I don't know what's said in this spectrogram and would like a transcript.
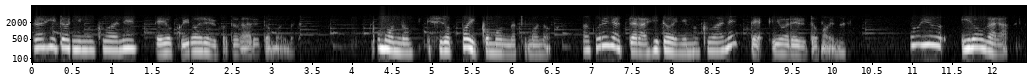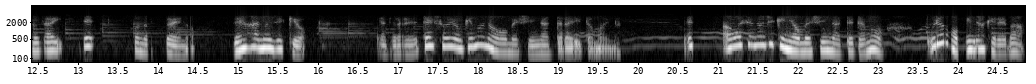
たら一重に向くわねってよく言われることがあると思います。顧問の白っぽい顧問の着物。あこれだったら一重に向くわねって言われると思います。そういう色柄素材でこの一重の前半の時期をやられてそういうお着物をお召しになったらいいと思います。合わせの時期にお召しになってても裏を見なければ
